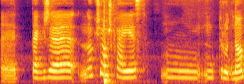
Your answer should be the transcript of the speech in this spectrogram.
E, Także, no książka jest, mm, trudno.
